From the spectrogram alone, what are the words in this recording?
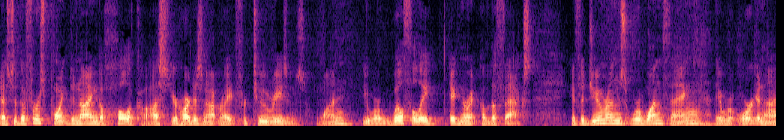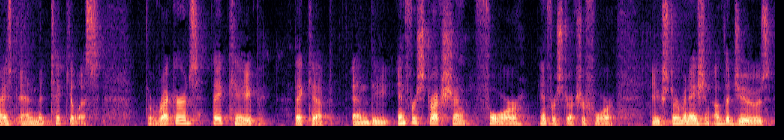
As to the first point, denying the Holocaust, your heart is not right for two reasons. One, you are willfully ignorant of the facts. If the Germans were one thing, they were organized and meticulous the records they kept, they kept and the infrastructure for infrastructure for the extermination of the Jews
